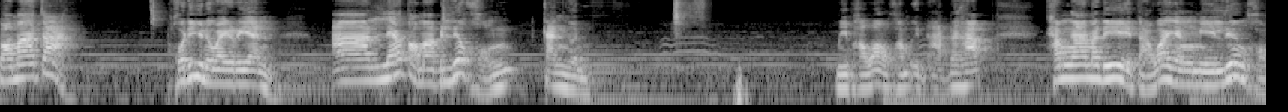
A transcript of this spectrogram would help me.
ต่อมาจ้าคนที่อยู่ในวัยเรียนอ่าแล้วต่อมาเป็นเรื่องของการเงิน มีภาวะของความอึดอัดนะครับ ทำงานมาดีแต่ว่ายังมีเรื่องของ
